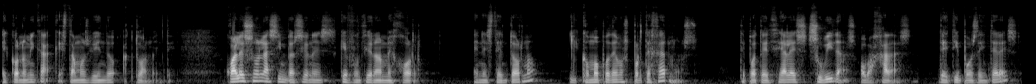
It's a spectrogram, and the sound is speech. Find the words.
económica que estamos viendo actualmente. ¿Cuáles son las inversiones que funcionan mejor en este entorno? ¿Y cómo podemos protegernos de potenciales subidas o bajadas de tipos de interés?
